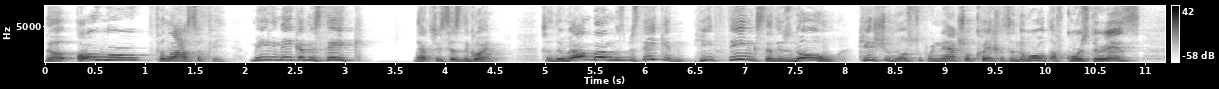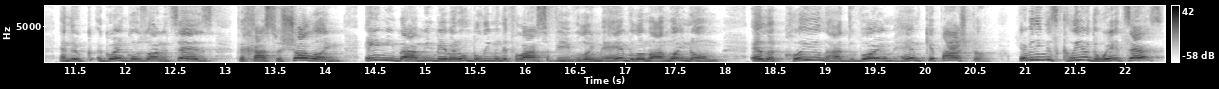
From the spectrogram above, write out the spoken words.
the Arur philosophy. Him make a mistake. That's what he says the Goyen. So the Rambam was mistaken. He thinks that there's no kishu, no supernatural koiches in the world. Of course there is. And the Goyen goes on and says, V'chas v'shalom, eini ma'amin I don't believe in the philosophy, v'lo mehem v'lo ma'amoinom, ela koil hadvorim hem kepashton. Everything is clear the way it says.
